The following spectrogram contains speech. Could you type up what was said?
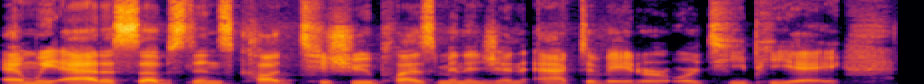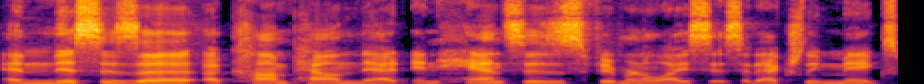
and we add a substance called tissue plasminogen activator or TPA. And this is a, a compound that enhances fibrinolysis. It actually makes,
